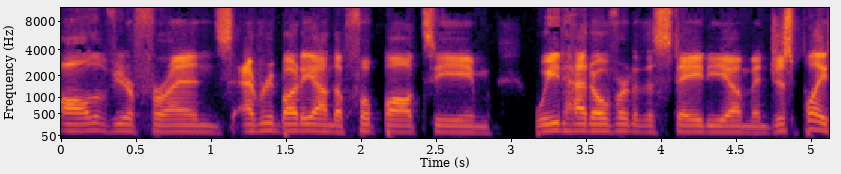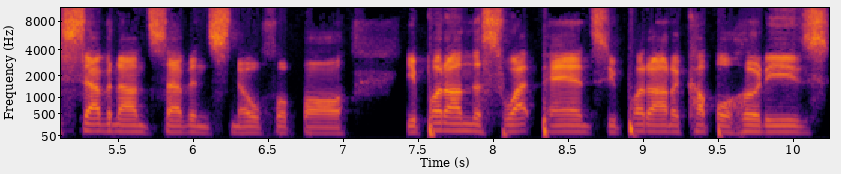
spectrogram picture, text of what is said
all of your friends, everybody on the football team. We'd head over to the stadium and just play seven on seven snow football. You put on the sweatpants, you put on a couple hoodies,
